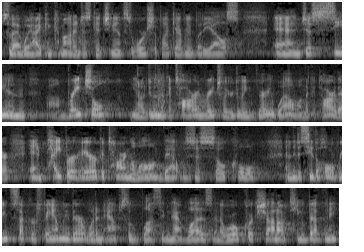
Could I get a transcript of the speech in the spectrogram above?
so that way I can come out and just get a chance to worship like everybody else. And just seeing um, Rachel, you know, doing the guitar, and Rachel, you're doing very well on the guitar there, and Piper air guitaring along, that was just so cool. And then to see the whole Reed Sucker family there, what an absolute blessing that was. And a real quick shout out to you, Bethany.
